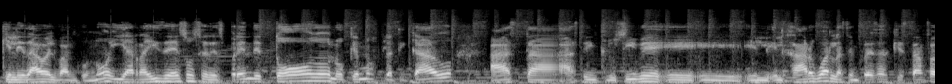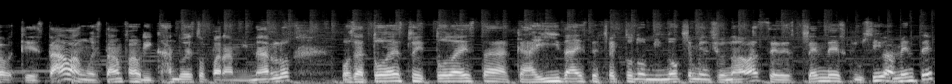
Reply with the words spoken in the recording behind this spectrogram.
que le daba el banco, ¿no? Y a raíz de eso se desprende todo lo que hemos platicado, hasta, hasta inclusive eh, eh, el, hardware, las empresas que, están, que estaban o están fabricando esto para minarlo, o sea, toda, esto, toda esta caída, este efecto dominó que mencionabas, se desprende exclusivamente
